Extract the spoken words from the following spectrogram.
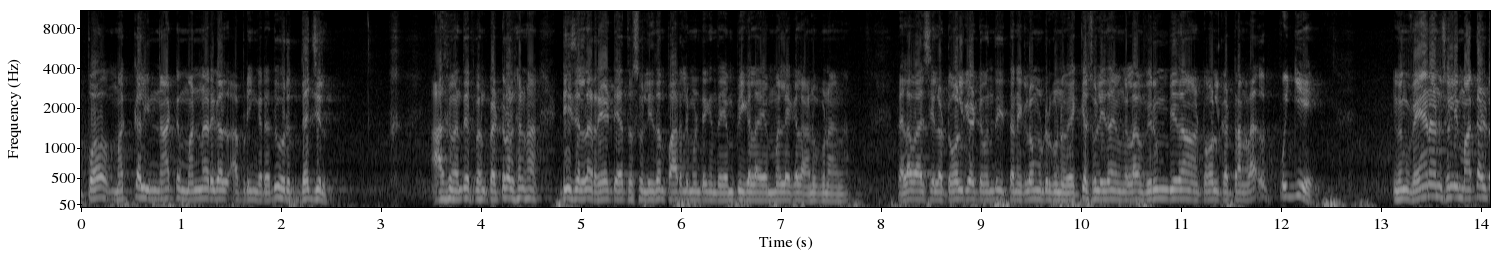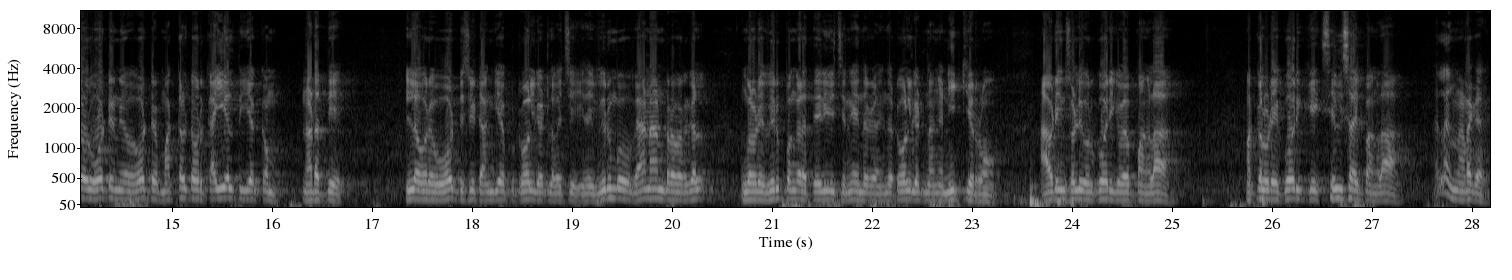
அப்போது மக்கள் இந்நாட்டு மன்னர்கள் அப்படிங்கிறது ஒரு தஜில். அது வந்து இப்போ பெட்ரோல்லாம் டீசல்லாம் ரேட் ஏற்ற சொல்லி தான் பார்லிமெண்ட்டுக்கு இந்த எம்பிக்களை எம்எல்ஏக்களை அனுப்புனாங்க. விலைவாசியில் டோல்கேட் வந்து இத்தனை கிலோமீட்டருக்கு வைக்க சொல்லி தான் இவங்கெல்லாம் விரும்பி தான் டோல் கட்டுறாங்களா? அது பொய் இவங்க வேணான்னு சொல்லி மக்கள்கிட்ட ஒரு ஓட்டு ஓட்டு மக்கள்கிட்ட ஒரு கையெழுத்து இயக்கம் நடத்தி இல்லை ஒரு ஓட்டு சீட் அங்கேயே டோல்கேட்டில் வச்சு இதை விரும்ப வேணான்றவர்கள் உங்களுடைய விருப்பங்களை தெரிவிச்சுங்க இந்த இந்த டோல்கேட் நாங்கள் நீக்கிடுறோம் அப்படின்னு சொல்லி ஒரு கோரிக்கை வைப்பாங்களா? மக்களுடைய கோரிக்கை செவிசாய்ப்பாங்களா? அதெல்லாம் நடக்காது.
